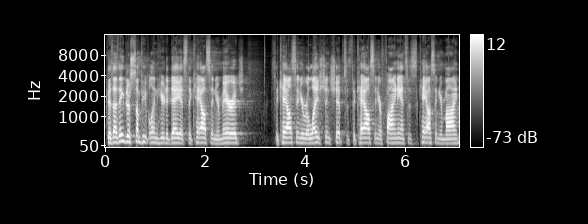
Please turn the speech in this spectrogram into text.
Because I think there's some people in here today, it's the chaos in your marriage, it's the chaos in your relationships, it's the chaos in your finances, it's the chaos in your mind.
